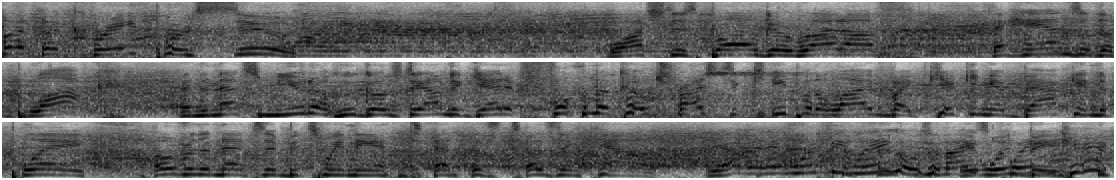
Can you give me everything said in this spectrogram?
What a great pursuit. Watch this ball go right off the hands of the block. And then that's Muno who goes down to get it. Formico tries to keep it alive by kicking it back into play over the nets in between the antennas. Doesn't count. Yeah, and it would be legal. It was a nice it would clean be. kick.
